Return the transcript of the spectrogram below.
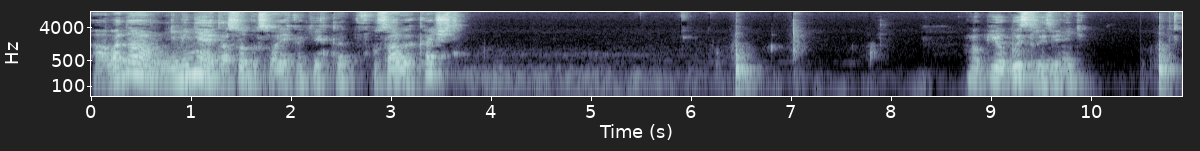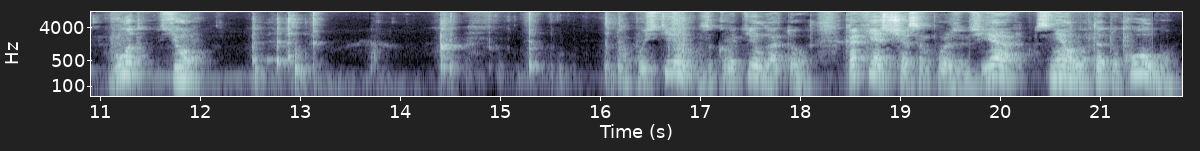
А вода не меняет особых своих каких-то вкусовых качеств. Ну, пью быстро, извините. Вот, все. Опустил, закрутил, готово. Как я сейчас им пользуюсь? Я снял вот эту колбу,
